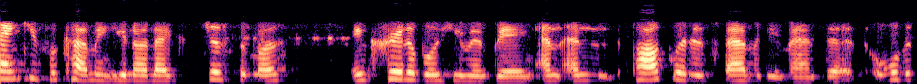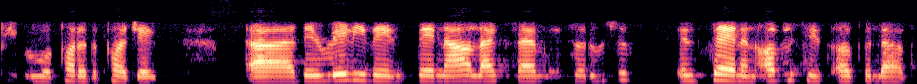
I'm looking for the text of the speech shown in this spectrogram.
Thank you for coming. You know, like just the most incredible human being. And and Parkwood is family, man. The, all the people who are part of the project, uh, they really they they're now like family. So it was just insane. And obviously, it's opened up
